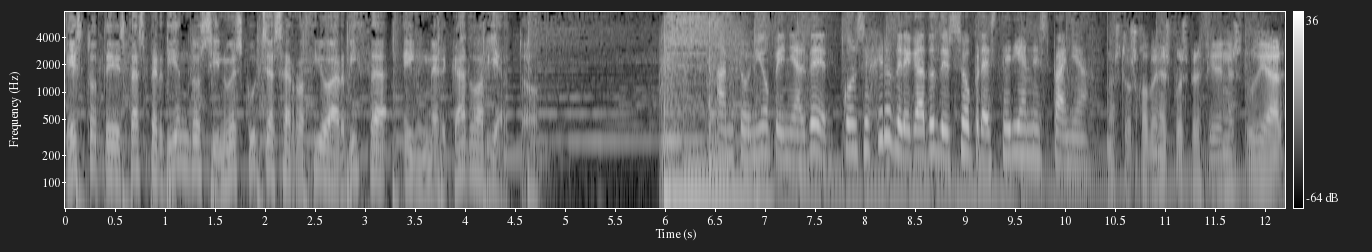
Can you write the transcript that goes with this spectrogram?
Esto te estás perdiendo si no escuchas a Rocío Arbiza en Mercado Abierto. Antonio Peñalver, consejero delegado de Sopra Esteria en España. Nuestros jóvenes pues prefieren estudiar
